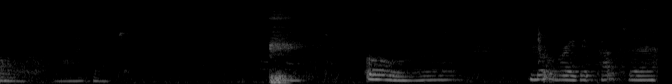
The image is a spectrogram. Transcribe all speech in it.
Oh my god. oh, uh, not very good packs there.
